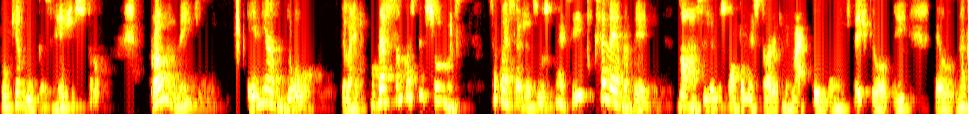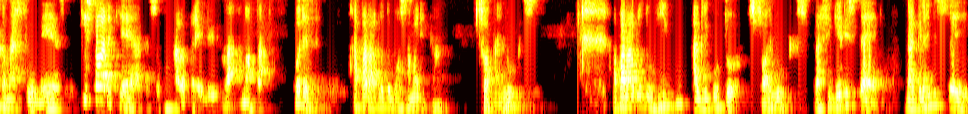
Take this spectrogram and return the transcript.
porque Lucas registrou. Provavelmente ele andou pela rede conversando com as pessoas. Você conheceu Jesus? Conheci. E o que você lembra dele? Nossa, Jesus contou uma história que me marcou muito, desde que eu ouvi, eu nunca mais fui o mesmo. Que história que é? A pessoa contava para ele lá, anotava. Por exemplo, a parábola do bom samaritano. Só está em Lucas. A parábola do rico agricultor, só em Lucas. Da figueira estéril, da grande ceia,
